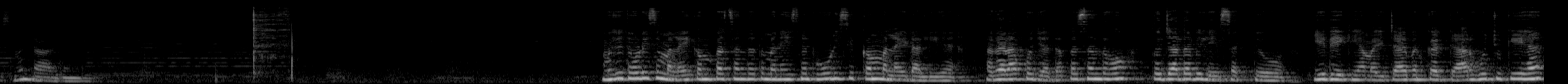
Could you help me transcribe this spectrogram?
इसमें डाल देंगे। मुझे थोड़ी सी मलाई कम पसंद है तो मैंने इसमें थोड़ी सी कम मलाई डाली है। अगर आपको ज़्यादा पसंद हो तो ज़्यादा भी ले सकते हो। ये देखिए, हमारी चाय बनकर तैयार हो चुकी है।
